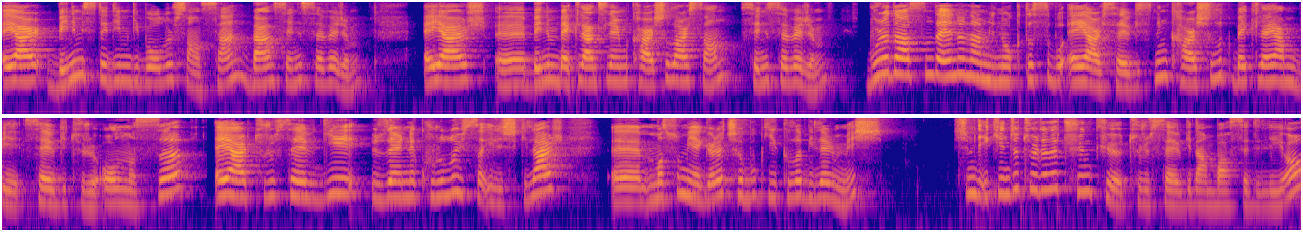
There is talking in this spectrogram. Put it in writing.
eğer benim istediğim gibi olursan sen ben seni severim. Eğer e, benim beklentilerimi karşılarsan seni severim. Burada aslında en önemli noktası bu eğer sevgisinin karşılık bekleyen bir sevgi türü olması eğer türü sevgi üzerine kuruluysa ilişkiler e, Masumi'ye göre çabuk yıkılabilirmiş. Şimdi ikinci türde de çünkü türü sevgiden bahsediliyor.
